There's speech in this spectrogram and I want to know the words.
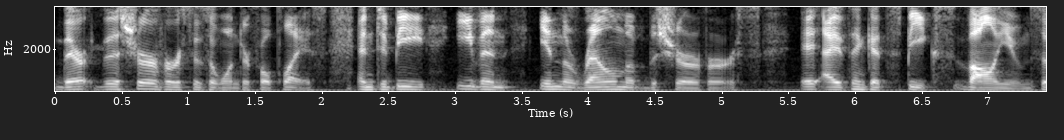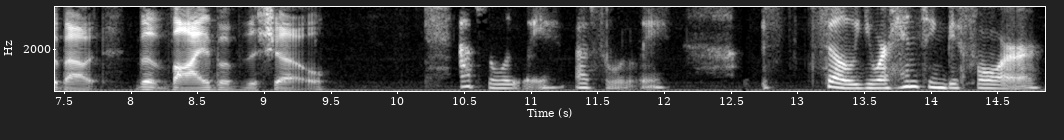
There, the Schurverse is a wonderful place, and to be even in the realm of the Schurverse, it, I think it speaks volumes about the vibe of the show. Absolutely, absolutely. So you were hinting before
